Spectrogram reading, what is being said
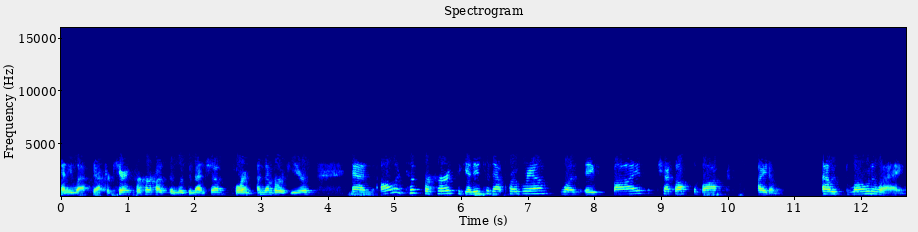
penny left after caring for her husband with dementia for a number of years. And all it took for her to get into that program was a five check off the box item. I was blown away.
